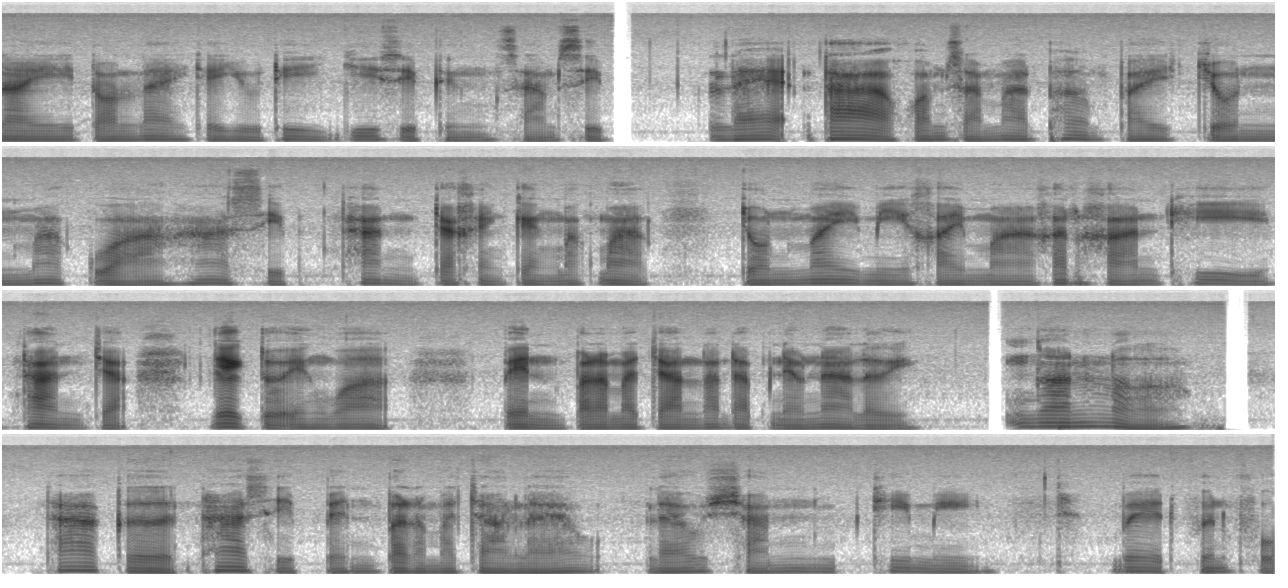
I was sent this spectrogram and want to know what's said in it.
ในตอนแรกจะอยู่ที่ 20ถึง30 และถ้าความสามารถเพิ่มไปจนมากกว่า 50 ท่านจะแข็งแกร่งมาก ๆ จนไม่มีใครมาคัดค้านที่ท่านจะเรียกตัวเองว่า เป็นปรมาจารย์ระดับแนวหน้าเลย งั้นเหรอ ถ้าเกิด 50 เป็นปรมาจารย์แล้ว แล้วฉันที่มีเวทฟื้นฟู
